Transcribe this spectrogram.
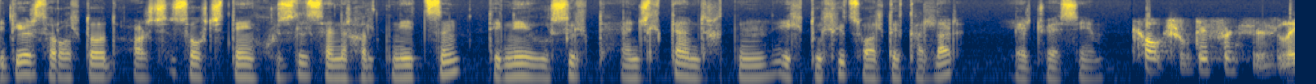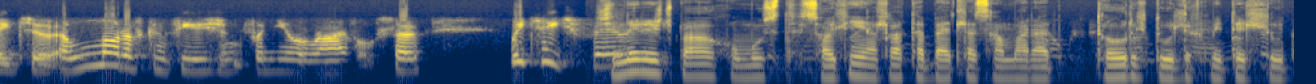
эдгээр сургалтууд орчин суугчдын хүсэл сонирхолд нийцсэн тэрний өсөлт амжилттай амьдрахад нь их түлхэц болдог талаар ярьж байсан юм. Cultural differences lead to a lot of confusion for new arrivals. So we teach Шинээр very ирж байгаа хүмүүст соёлын ялгаатай байдлаас хамаарат төөрөлдүүлэх мэдээллүүд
